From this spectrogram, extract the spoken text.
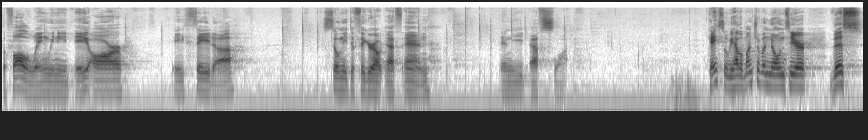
the following. We need AR, A theta, Still need to figure out Fn and need F slot. Okay, so we have a bunch of unknowns here. This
